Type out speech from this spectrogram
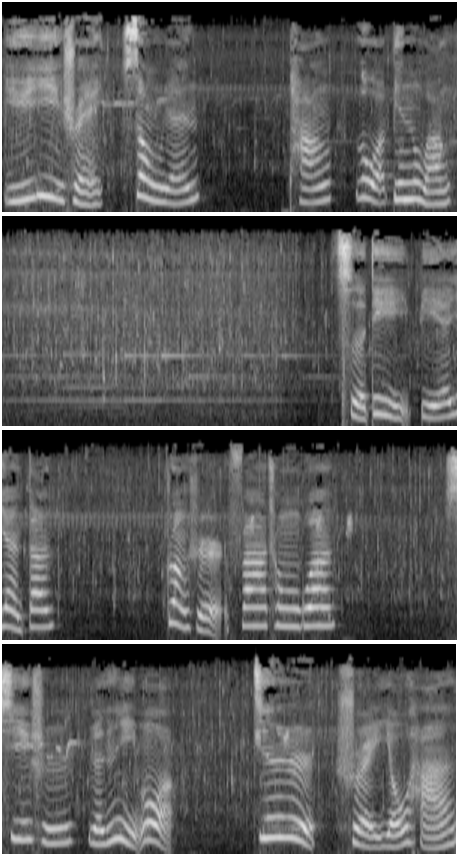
于易水送人，唐·骆宾王。此地别燕丹，壮士发冲冠。昔时人已没，今日水犹寒。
